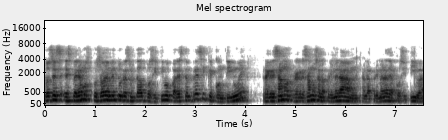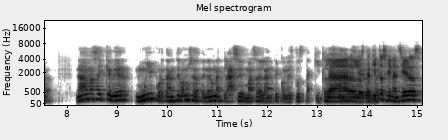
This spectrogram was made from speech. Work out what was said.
Entonces, esperemos, pues obviamente, un resultado positivo para esta empresa y que continúe. Regresamos, regresamos a, la primera, a la primera diapositiva. Nada más hay que ver, muy importante, vamos a tener una clase más adelante con estos taquitos. Claro, los taquitos financieros,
